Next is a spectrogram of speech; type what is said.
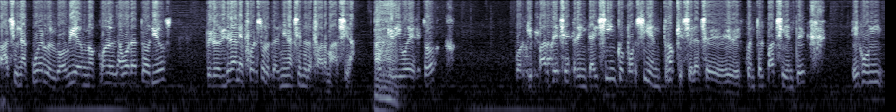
hace un acuerdo el gobierno con los laboratorios, pero el gran esfuerzo lo termina haciendo la farmacia. ¿Por qué digo esto? Porque parte de ese 35% que se le hace de descuento al paciente es un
